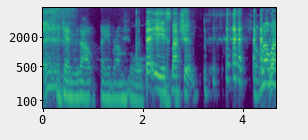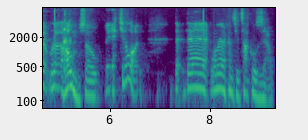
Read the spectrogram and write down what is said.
again, without Abram or bet you you smash him. well, we're, we're, at home, so eh, do you know what? They're, one of their offensive tackles is out.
